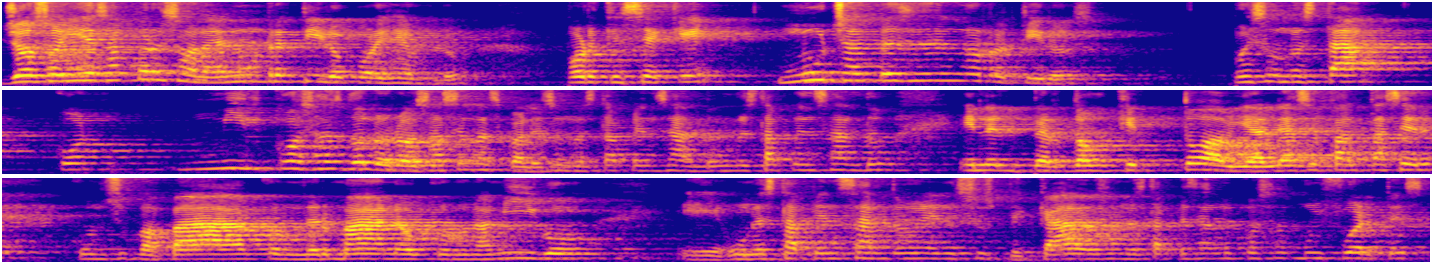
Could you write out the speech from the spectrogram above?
Yo soy esa persona en un retiro, por ejemplo, porque sé que muchas veces en los retiros, pues uno está con mil cosas dolorosas en las cuales uno está pensando. Uno está pensando en el perdón que todavía le hace falta hacer con su papá, con un hermano, con un amigo. Eh, uno está pensando en sus pecados, uno está pensando en cosas muy fuertes,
